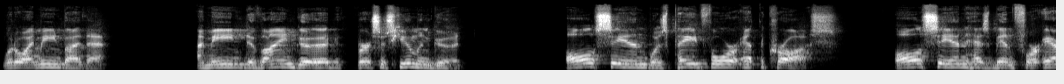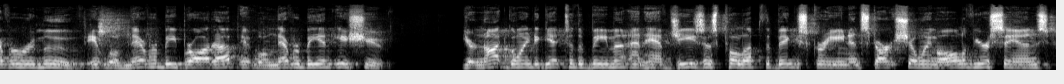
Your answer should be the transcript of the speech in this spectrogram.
What do I mean by that? I mean divine good versus human good. All sin was paid for at the cross. All sin has been forever removed. It will never be brought up, it will never be an issue. You're not going to get to the Bema and have Jesus pull up the big screen and start showing all of your sins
